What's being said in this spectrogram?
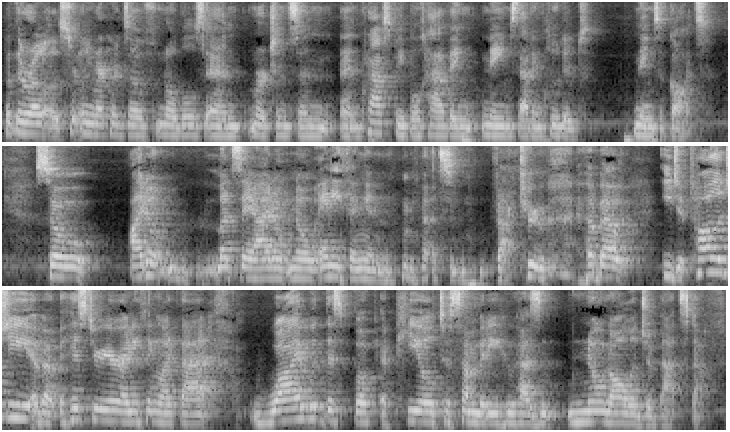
but there are uh, certainly records of nobles and merchants and, and craftspeople having names that included names of gods. So I don't, let's say I don't know anything, and that's in fact true, about Egyptology, about the history or anything like that. Why would this book appeal to somebody who has no knowledge of that stuff?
